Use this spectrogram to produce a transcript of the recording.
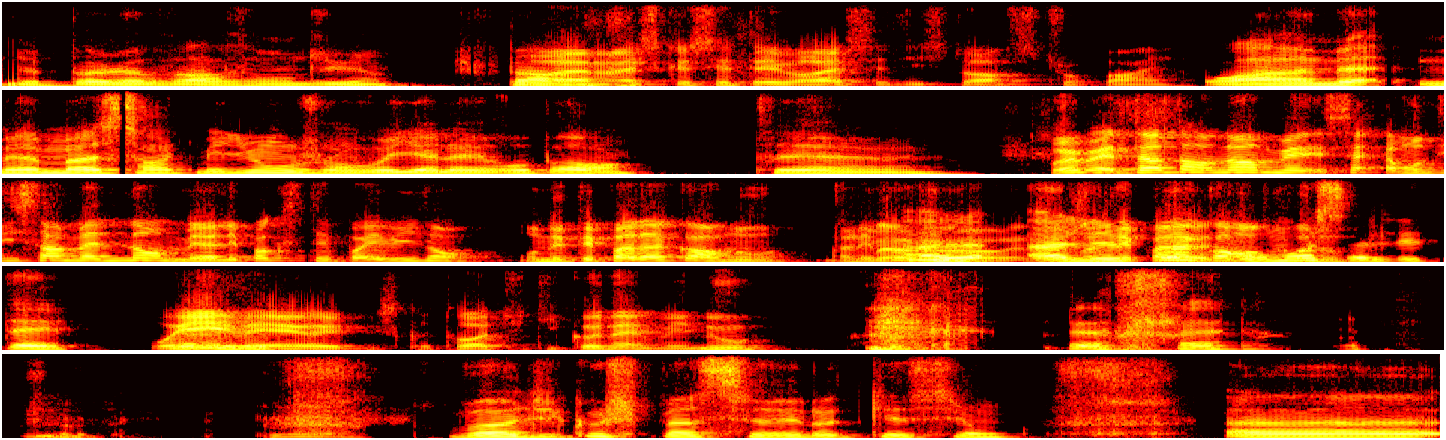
de pas l'avoir vendu. hein. Ouais, mais est-ce que c'était vrai cette histoire? C'est toujours pareil. Ouais, mais même à 5 millions, je l'envoyais à l'aéroport. hein. Tu sais, euh, Ouais, mais attends, non, mais ça- on dit ça maintenant, mais à l'époque, c'était pas évident. On n'était pas d'accord, nous. À l'époque, À, Ouais, l- ouais, à on était pas l'époque, d'accord pour entre moi, nous. ça l'était. Oui, mais oui, parce que toi, tu t'y connais, mais nous. Bon, du coup, je passe sur une autre question. Euh,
